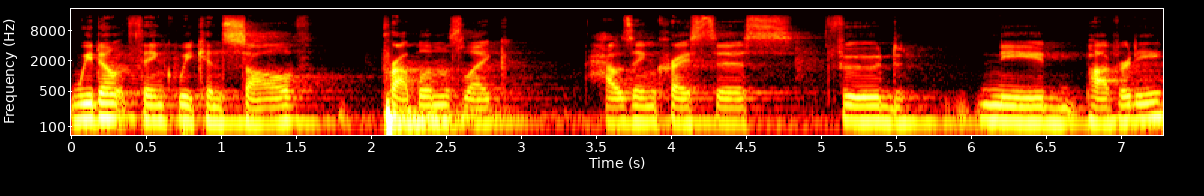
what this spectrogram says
We don't think we can solve problems like housing crisis, food need poverty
